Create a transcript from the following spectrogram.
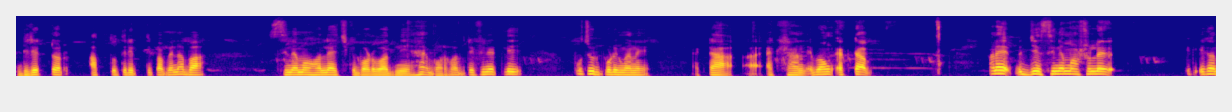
ডিরেক্টর আত্মতৃপ্তি পাবে না বা সিনেমা হলে আজকে বরবাদ নিয়ে হ্যাঁ বরবাদ ডেফিনেটলি প্রচুর পরিমাণে একটা অ্যাকশান এবং একটা মানে যে সিনেমা আসলে এখান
